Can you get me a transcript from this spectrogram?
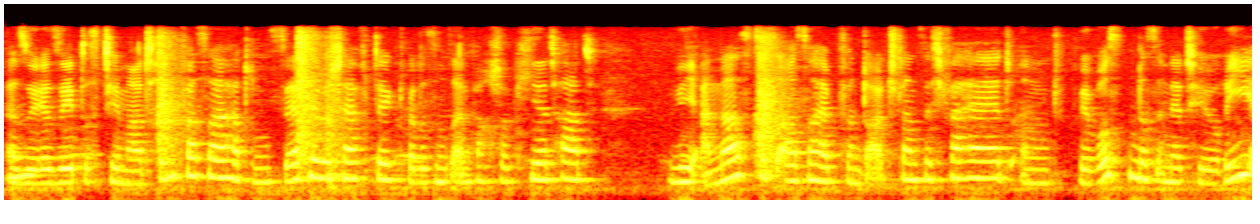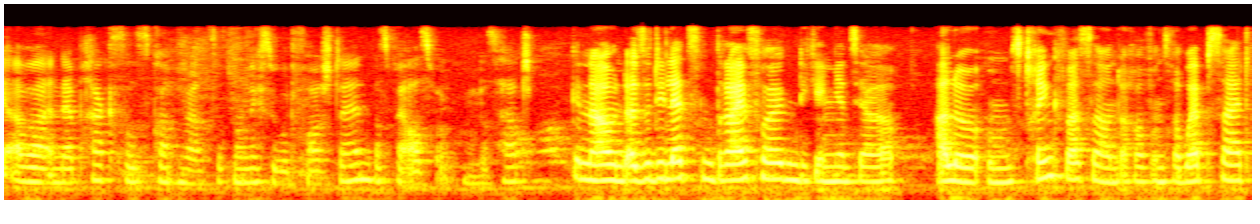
Also ihr seht, das Thema Trinkwasser hat uns sehr viel beschäftigt, weil es uns einfach schockiert hat, wie anders das außerhalb von Deutschland sich verhält. Und wir wussten das in der Theorie, aber in der Praxis konnten wir uns das noch nicht so gut vorstellen, was für Auswirkungen das hat. Genau, und also die letzten drei Folgen, die gingen jetzt ja alle ums Trinkwasser und auch auf unserer Website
